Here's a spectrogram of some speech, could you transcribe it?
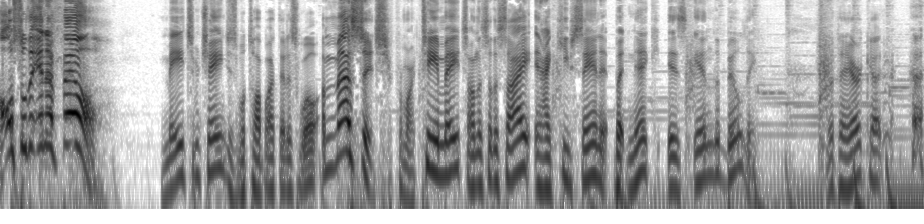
Also, the NFL made some changes. We'll talk about that as well. A message from our teammates on this other side, and I keep saying it, but Nick is in the building, With a haircut.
